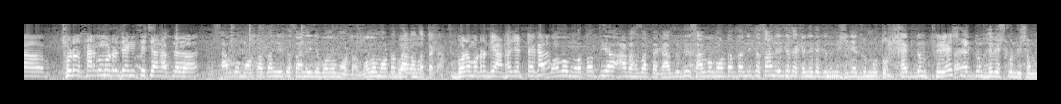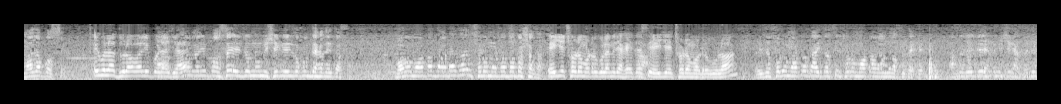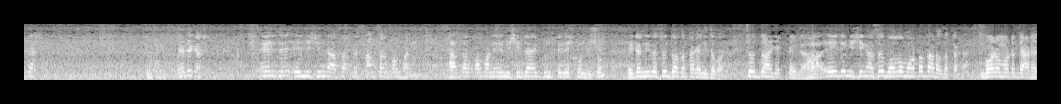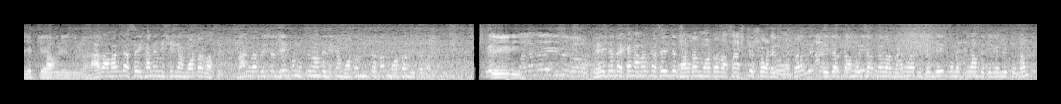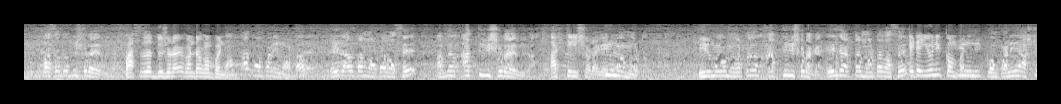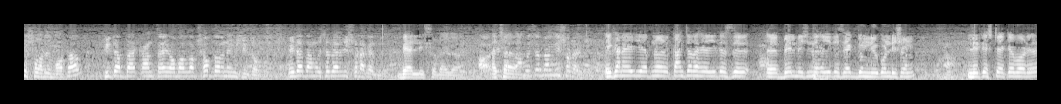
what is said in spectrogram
ছোট সার্ভো মোটর দিয়ে নিতে চান আপনারা সার্বো মোটরটা নিতে চান এই যে বড় মোটর বড় মোটরটা আট হাজার টাকা। বড় মোটর দিয়ে আট হাজার টাকা। বড় মোটর দিয়ে আট হাজার টাকা। আর যদি সার্বো মোটরটা নিতে চান এই যে দেখেন এটা কিন্তু মিশিং একদম নতুন। একদম ফ্রেশ একদম ফ্রেশ কন্ডিশন মজা পড়ছে এগুলা ধুলাবালি পড়া যায়। বাড়ি পড়ছে এই জন্য মিশিং এইরকম দেখা যাইতেছে। বড় মোটর হাজার ছোট মোটর দশ হাজার। এই যে ছোট মোটরগুলো আমি দেখাইতেছি এই যে ছোট মোটরগুলো এই যে ছোট মোটরটা আইতাছে ছোট মোটর ভালো আছে দেখেন। আপনার এই যে মিশিং আছে এদিকে আসুন। এদিকে আসুন। এই যে এই মেশিনটা আছে আপনার সালসার কোম্পানি। সালসার কোম্পানি এই মেশিনটা একদম ফ্রেশ কন্ডিশন এটা নিলে চোদ্দ হাজার টাকা নিতে পারে। চোদ্দ হাজার টাকা। হ্যাঁ এই যে মিশিং আছে বড় মোটর আট হাজার টাকা। বড় মোটর দিয়ে আট হাজার টাকা করে এগুলো। আর আমার কাছে এখানে মেশিন মোটর আছে। বাংলাদেশের যে কোনো প্রান্তে থেকে মোটর নিতে চান মোটর নিতে পারে। এই- যে দেখেন আমার কাছে এই যে ঘণ্টার মোটর আছে আটশো ওয়াটের মোটর এটার দাম হয়েছে আপনারা বাংলাদেশের যে কোনো প্রান্ত থেকে নিতে চান পাঁচ হাজার দুশো টাকা পাঁচ হাজার দুশো টাকা ঘণ্টা কোম্পানি ঘণ্টা কোম্পানির মোটর এই যে মোটর আছে আপনার আটত্রিশশো টাকা বিঘা। আটত্রিশশো টাকা ইউমা মোটর। ইউমা মোটর আটত্রিশশো টাকা। এই যে একটা মোটর আছে এটা ইউনিক কোম্পানি ইউনিক কোম্পানি আটশো ওয়াটের মোটর। ফিট আপ দা কাঞ্চাই ওভারলক সব ধরনের মেশিন করব এটার দাম হচ্ছে বিয়াল্লিশশো টাকা করে। বিয়াল্লিশশো টাকা। আচ্ছা এটার দাম হচ্ছে বিয়াল্লিশশো টাকা এখানে এই যে আপনার কাঞ্চা দেখা যেতেছে বেল মেশিন দেখা যেতেছে একদম নিউ কন্ডিশন লেটেস্ট একেবারে।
